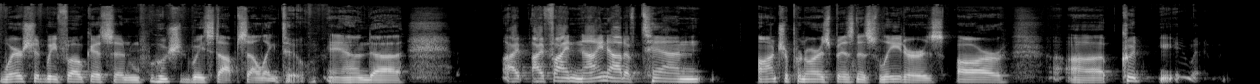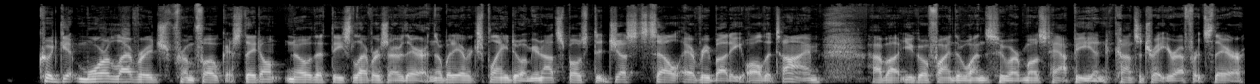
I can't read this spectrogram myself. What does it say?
where should we focus and who should we stop selling to? And uh, I, I find nine out of 10 entrepreneurs, business leaders are uh, could could get more leverage from focus. They don't know that these levers are there. Nobody ever explained to them. You're not supposed to just sell everybody all the time. How about you go find the ones who are most happy and concentrate your efforts there?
